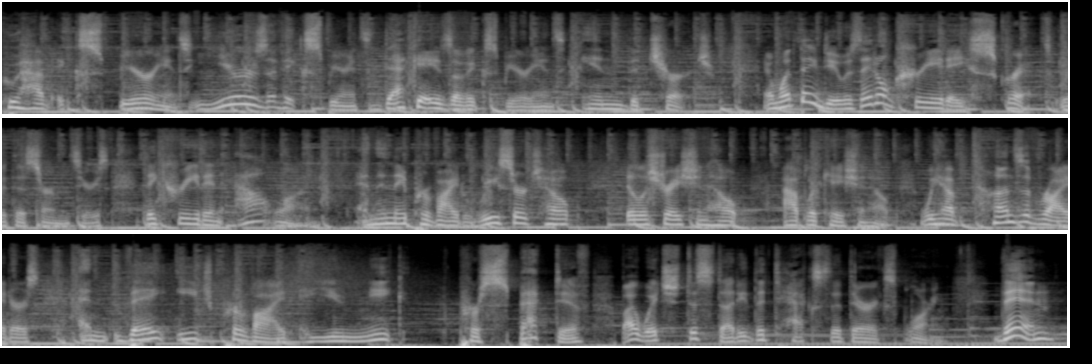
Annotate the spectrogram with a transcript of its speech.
who have experience, years of experience, decades of experience in the church. And what they do is they don't create a script with this sermon series, they create an outline and then they provide research help, illustration help, application help. We have tons of writers, and they each provide a unique perspective by which to study the text that they're exploring. Then,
